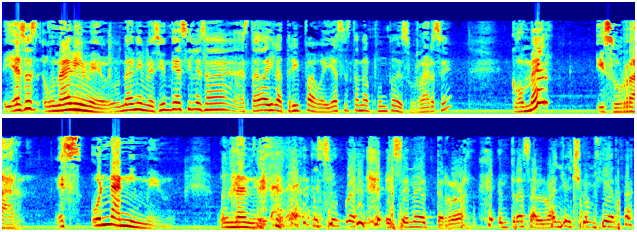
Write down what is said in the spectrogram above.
y eso es un anime, un anime. Si un día sí les ha estado ahí la tripa, güey, ya se están a punto de zurrarse, comer y zurrar. Es un anime. Un anime. es un güey, escena de terror. Entras al baño hecho mierda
